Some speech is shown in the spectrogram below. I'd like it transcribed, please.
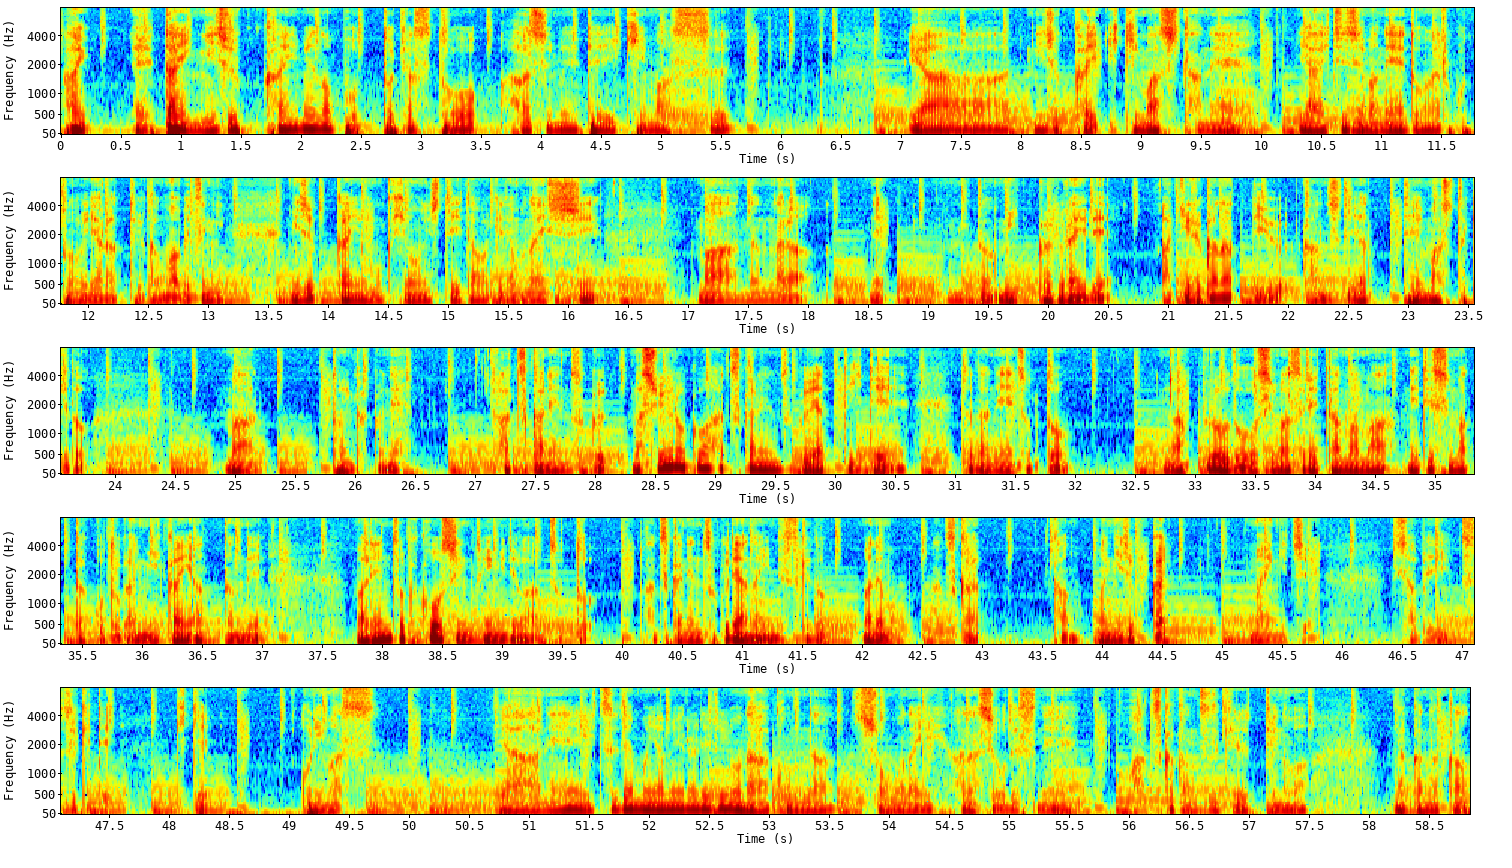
はい、えー第20回目のポッドキャストを始めていきます。いやー、20回行きましたね。いや、一時はね、どうなることやらというか、まあ別に20回を目標にしていたわけでもないし、まあなんなら、ね、ほんと3日ぐらいで飽きるかなっていう感じでやってましたけど、まあ、とにかくね、20日連続、まあ、収録は20日連続やっていて、ただね、ちょっとアップロードをし忘れたまま寝てしまったことが2回あったんで、まあ、連続更新という意味ではちょっと20日連続ではないんですけど、まあでも20日間、まあ、20回毎日喋り続けてきております。いやーね、いつでもやめられるようなこんなしょうもない話をですね、20日間続けるっていうのはなかなか、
